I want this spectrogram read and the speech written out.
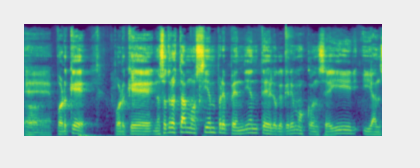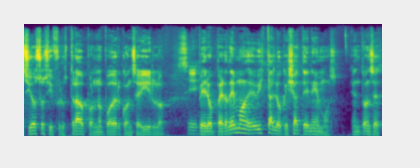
Eh, ¿Por qué? Porque nosotros estamos siempre pendientes de lo que queremos conseguir y ansiosos y frustrados por no poder conseguirlo, Sí. pero perdemos de vista lo que ya tenemos. Entonces,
